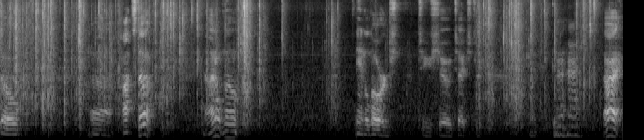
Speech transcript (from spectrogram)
So, uh, hot stuff. Now, I don't know enlarged to show texture. Mm-hmm. Alright,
